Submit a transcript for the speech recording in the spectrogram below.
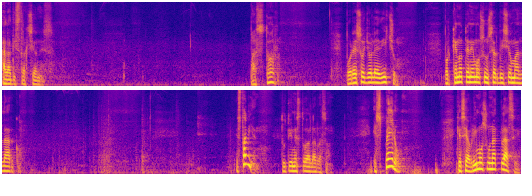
a las distracciones. Pastor, por eso yo le he dicho, ¿por qué no tenemos un servicio más largo? Está bien, tú tienes toda la razón. Espero que si abrimos una clase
